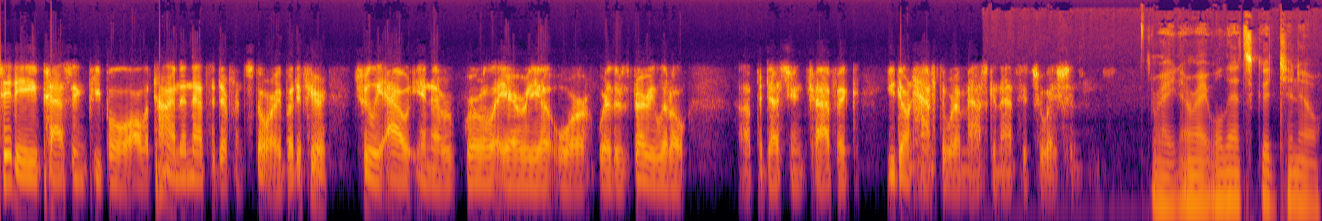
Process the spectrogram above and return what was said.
City, passing people all the time, then that's a different story. But if you're truly out in a rural area or where there's very little uh, pedestrian traffic, you don't have to wear a mask in that situation. Right. All right. Well, that's good to know.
